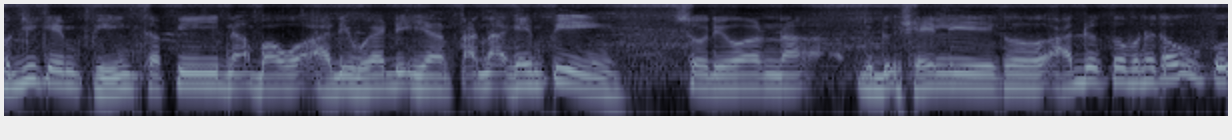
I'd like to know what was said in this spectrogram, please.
pergi camping tapi nak bawa adik-beradik yang tak nak camping. So dia orang nak duduk chalet ke, ada ke mana tahu ke?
